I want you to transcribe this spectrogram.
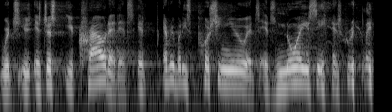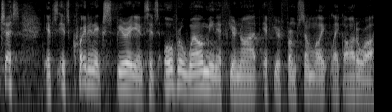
which is just, you're crowded. It's, it, everybody's pushing you. It's, it's noisy. It's really just, it's, it's quite an experience. It's overwhelming if you're not, if you're from somewhere like, like Ottawa,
